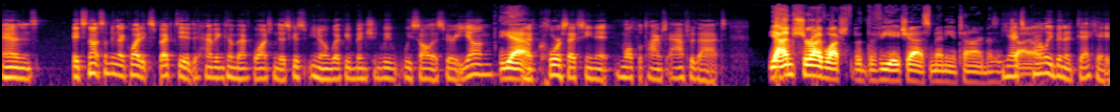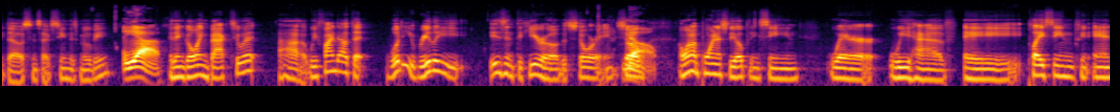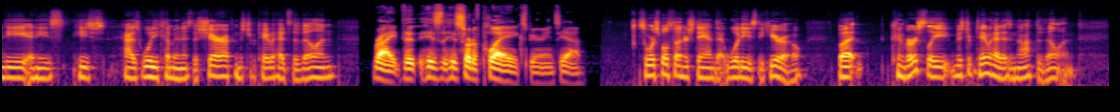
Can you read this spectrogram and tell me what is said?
and it's not something I quite expected having come back watching this because you know, like we mentioned, we we saw this very young. Yeah. And of course, I've seen it multiple times after that. Yeah i'm sure i've watched the, the vhs many a time as a child. Yeah, child it's probably been a decade though since I've seen this movie. yeah And then going back to it, uh, we find out that Woody really isn't the hero of the story. So No. I want to point us to the opening scene where we have a play scene between Andy and he's he's has Woody come in as the sheriff and Mr. Potato Head's the villain. right the, his his sort of play experience yeah So we're supposed to understand that Woody is the hero, but conversely, Mr. Potato Head is not the villain.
